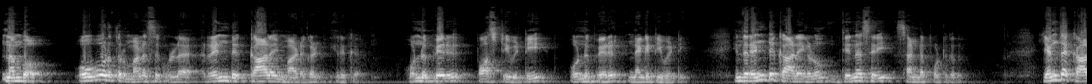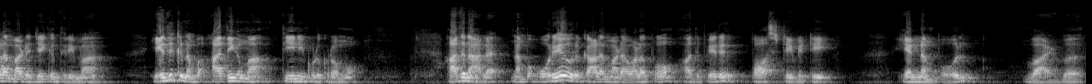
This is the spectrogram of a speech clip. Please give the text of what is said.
நம்ம ஒவ்வொருத்தர் மனசுக்குள்ள ரெண்டு காளை மாடுகள் இருக்கு. ஒன்று பேர் பாசிட்டிவிட்டி ஒன்று பேர் நெகட்டிவிட்டி இந்த ரெண்டு காளைகளும் தினசரி சண்டை போட்டுக்குது. எந்த காளை மாடு ஜெயிக்கும் தெரியுமா? எதுக்கு நம்ம அதிகமாக தீனி கொடுக்குறோமோ? அதனால் நம்ம ஒரே ஒரு காளை மாடை வளர்ப்போம். அது பேர் பாசிட்டிவிட்டி எண்ணம் போல் வாழ்வு.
